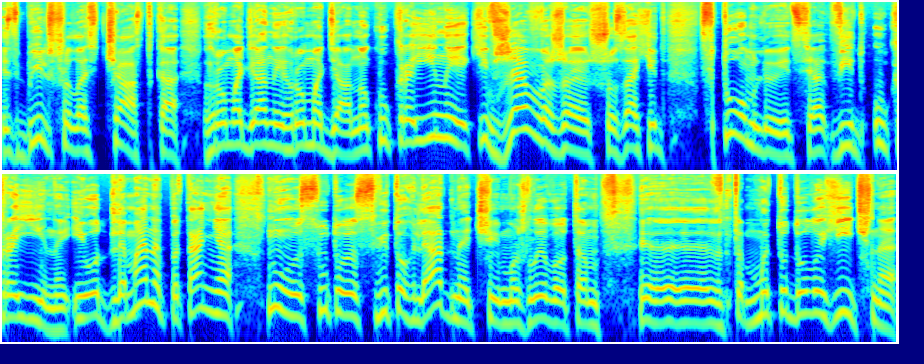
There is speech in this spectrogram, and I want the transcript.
збільшилась частка громадян і громадянок України, які вже вважають, що захід втомлюється від України. І от для мене питання ну суто світоглядне чи можливо там, е, там методологічне,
